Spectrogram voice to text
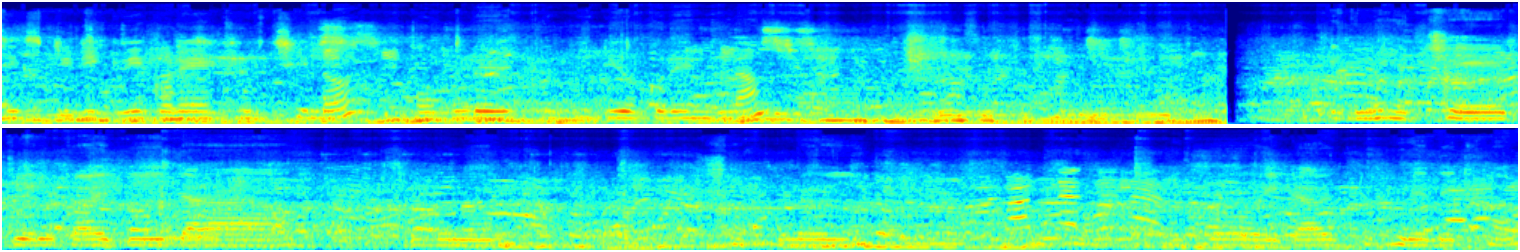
সিক্সটি ডিগ্রি করে ঘুরছিল, ওগুলো একটু ভিডিও করে নিলাম। এগুলো হচ্ছে জেল কয়েদি দ্বারা সবগুলোই। তো এটা একটু ঘুরে দেখলাম।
